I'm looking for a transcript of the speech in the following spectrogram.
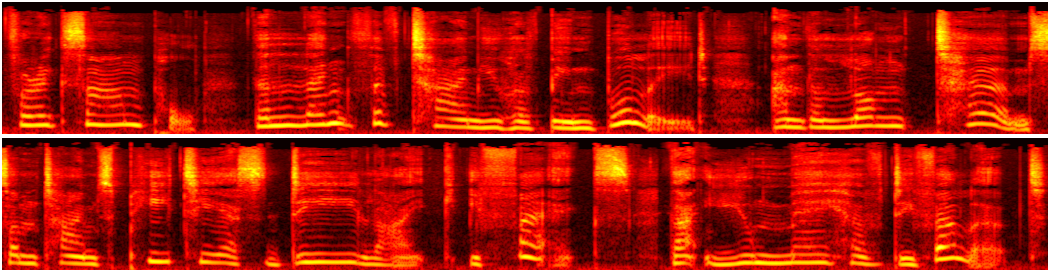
For example, the length of time you have been bullied and the long term, sometimes PTSD like effects that you may have developed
